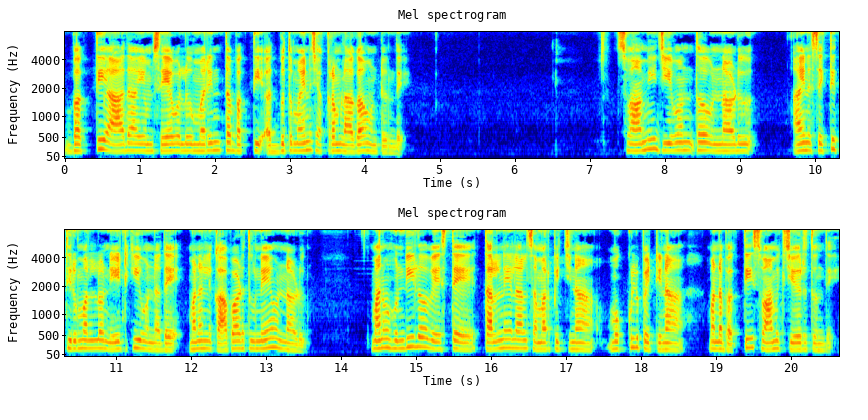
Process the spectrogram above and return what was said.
భక్తి ఆదాయం సేవలు మరింత భక్తి అద్భుతమైన చక్రంలాగా ఉంటుంది. స్వామి జీవంతో ఉన్నాడు. ఆయన శక్తి తిరుమలలో నేటికీ ఉన్నదే. మనల్ని కాపాడుతూనే ఉన్నాడు. మనం హుండీలో వేస్తే తలనీలాలు సమర్పించిన మొక్కులు పెట్టినా మన భక్తి స్వామికి చేరుతుంది.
